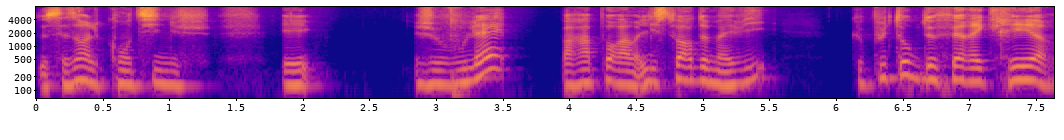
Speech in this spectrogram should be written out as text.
de 16 ans, elle continue. Et je voulais, par rapport à l'histoire de ma vie, que plutôt que de faire écrire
